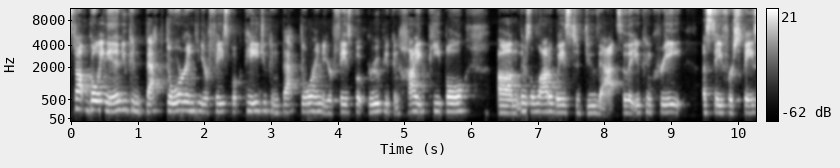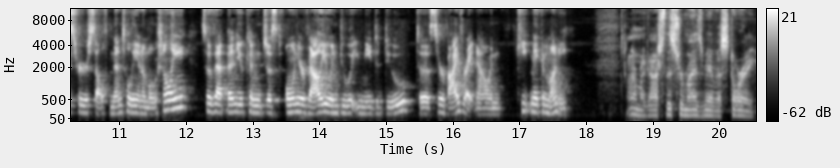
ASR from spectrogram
stop going in. You can backdoor into your Facebook page. You can backdoor into your Facebook group. You can hide people. Um, there's a lot of ways to do that so that you can create a safer space for yourself mentally and emotionally so that then you can just own your value and do what you need to do to survive right now and keep making money. Oh my gosh, this reminds me of a story.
